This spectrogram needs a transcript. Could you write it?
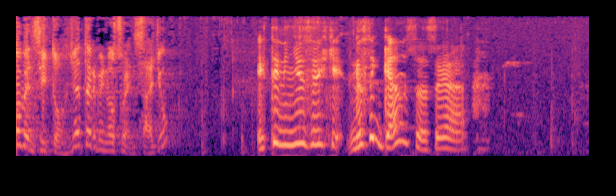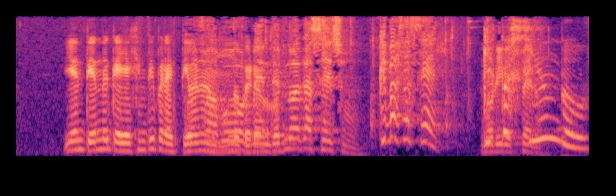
Jovencito, ¿ya terminó su ensayo? Este niño es que no se cansa, o sea. Yo entiendo que hay gente hiperactiva Por en el mundo, pero. Bender, no hagas eso. ¿Qué vas a hacer? ¿Qué Morir, está espera. haciendo?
